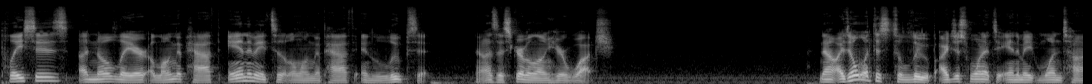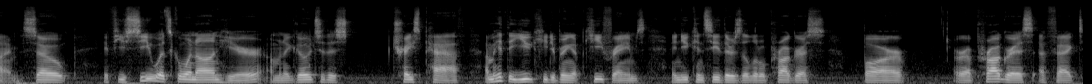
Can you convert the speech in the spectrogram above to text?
places a null layer along the path, animates it along the path, and loops it. Now as I scrub along here, watch. Now I don't want this to loop, I just want it to animate one time. So if you see what's going on here, I'm going to go to this trace path. I'm going to hit the U key to bring up keyframes, and you can see there's a little progress bar or a progress effect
